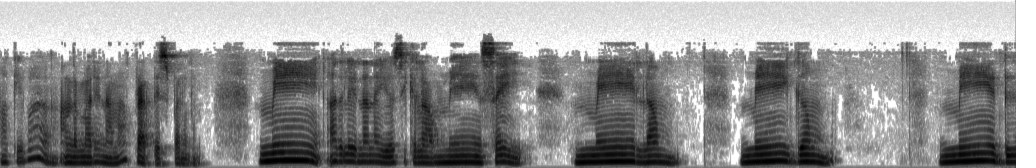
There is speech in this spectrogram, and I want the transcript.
ஓகேவா அந்த மாதிரி நாம் ப்ராக்டிஸ் பண்ணிக்கணும் மே அதில் என்னென்ன யோசிக்கலாம்? மேசை மேலம் மேகம் மேடு.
